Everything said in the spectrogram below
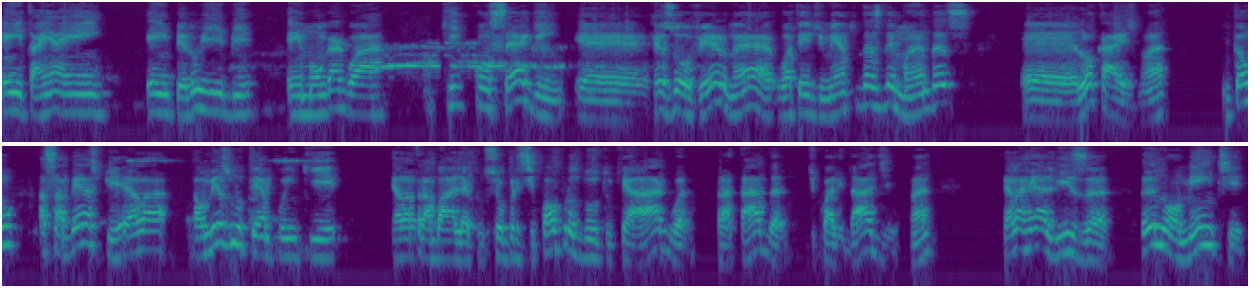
em Itanhaém, em Peruíbe, em Mongaguá, que conseguem é, resolver né, o atendimento das demandas locais. Não é? Então, a Sabesp, ela, ao mesmo tempo em que ela trabalha com o seu principal produto, que é a água tratada de qualidade, né, ela realiza anualmente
